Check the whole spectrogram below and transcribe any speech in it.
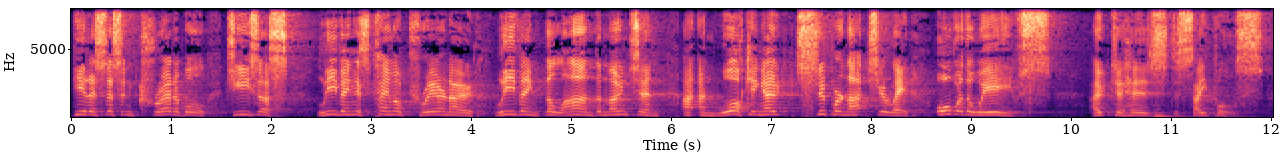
Here is this incredible Jesus leaving his time of prayer now, leaving the land, the mountain, and walking out supernaturally over the waves out to his disciples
